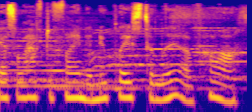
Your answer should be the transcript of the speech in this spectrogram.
Guess I'll have to find a new place to live, huh?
